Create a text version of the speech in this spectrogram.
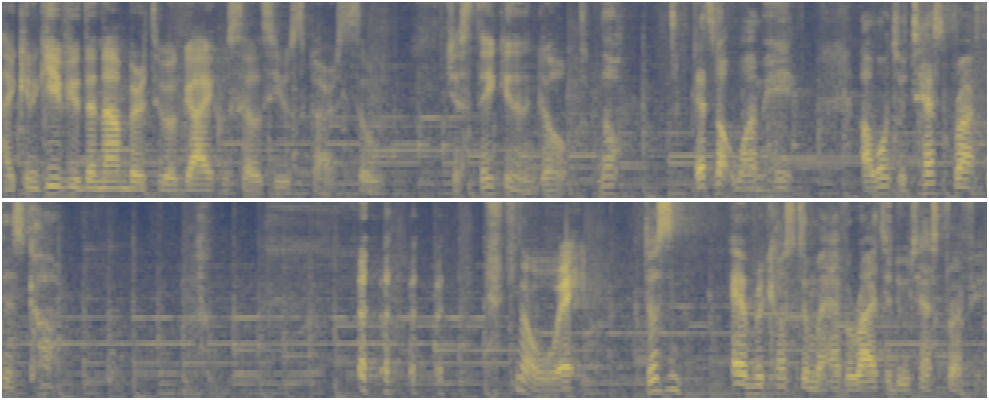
I can give you the number to a guy who sells used cars, so just take it and go. No, that's not why I'm here. I want to test drive this car. No way. Doesn't every customer have a right to do test driving?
